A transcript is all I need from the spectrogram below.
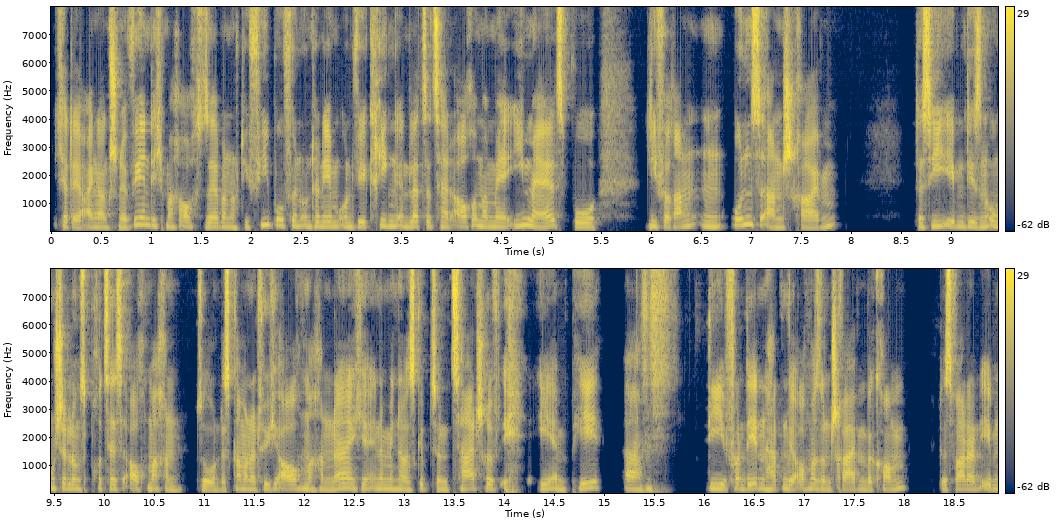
ich hatte ja eingangs schon erwähnt, ich mache auch selber noch die FIBO für ein Unternehmen und wir kriegen in letzter Zeit auch immer mehr E-Mails, wo Lieferanten uns anschreiben, dass sie eben diesen Umstellungsprozess auch machen. So, und das kann man natürlich auch machen. Ne? Ich erinnere mich noch, es gibt so eine Zeitschrift EMP, ähm, die von denen hatten wir auch mal so ein Schreiben bekommen. Das war dann eben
